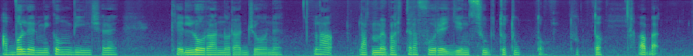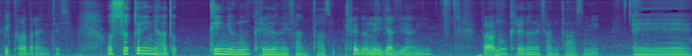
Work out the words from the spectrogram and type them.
a volermi convincere che loro hanno ragione. Là, là mi parte la e gli insulto tutto, tutto. Vabbè, piccola parentesi. Ho sottolineato che io non credo nei fantasmi, credo negli alieni, però non credo nei fantasmi. E...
